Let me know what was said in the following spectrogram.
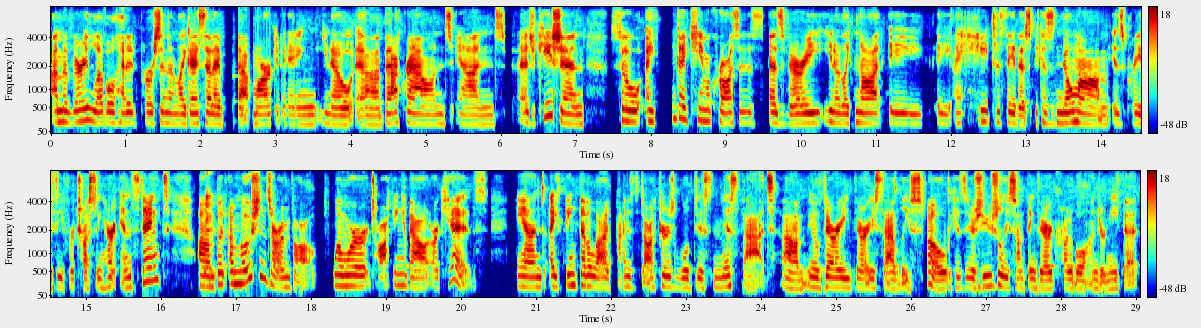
i'm a very level-headed person. And like i said i've got that marketing you know uh, background and education. So i think i came across as as very you know like not a, a I hate to say this because no mom is crazy for trusting her instinct. Um, right. but emotions are involved when we're talking about our kids and I think that a lot of times doctors will dismiss that, um, you know, very, very sadly so, because there's usually something very credible underneath it.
